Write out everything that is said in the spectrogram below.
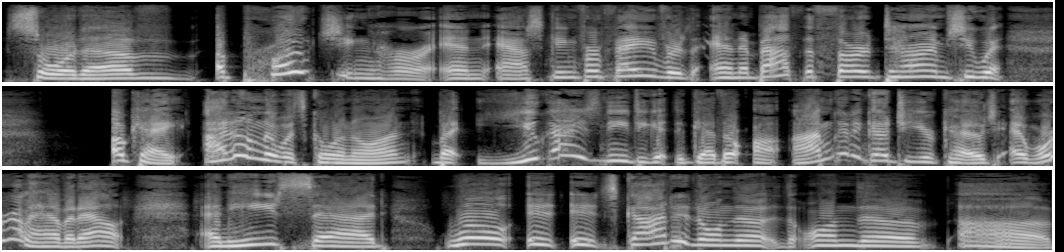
sort of approaching her and asking for favors. And about the third time, she went, Okay, I don't know what's going on, but you guys need to get together. I'm going to go to your coach and we're going to have it out. And he said, Well, it, has got it on the, on the, uh,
